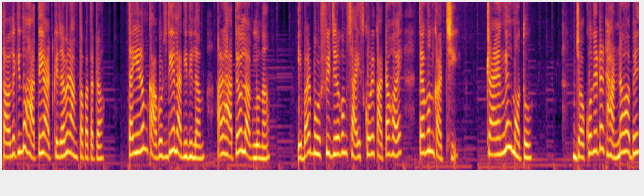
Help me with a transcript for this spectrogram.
তাহলে কিন্তু হাতেই আটকে যাবে রাংতা পাতাটা তাই এরম কাগজ দিয়ে লাগিয়ে দিলাম, আর হাতেও লাগল না। এবার বরফির যেরকম সাইজ করে কাটা হয়, তেমন কাটছি। ট্রায়াঙ্গেল মতো। যখন এটা ঠান্ডা হবে,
